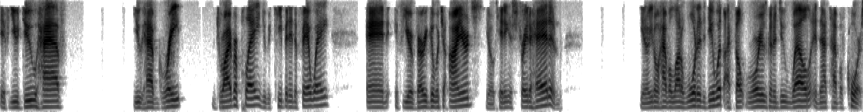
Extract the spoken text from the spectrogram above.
If you do have you have great driver play, you could keep it in the fairway. And if you're very good with your irons, you know, hitting it straight ahead and you know, you don't have a lot of water to deal with. I felt Rory was going to do well in that type of course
